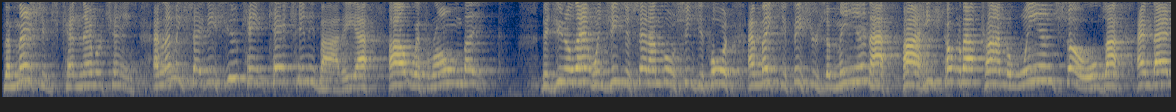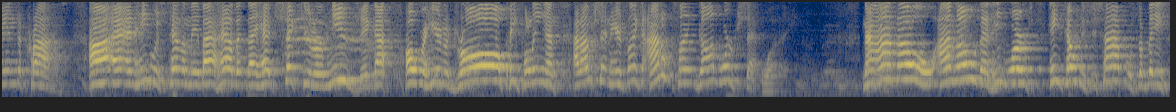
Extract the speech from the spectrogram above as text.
The message can never change. And let me say this: you can't catch anybody uh, with wrong bait. Did you know that when Jesus said, I'm going to send you forth and make you fishers of men? Uh, he's talking about trying to win souls and that into Christ. Uh, and he was telling me about how that they had secular music over here to draw people in. And I'm sitting here thinking, I don't think God works that way. Now I know, I know that he works. He told his disciples to be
